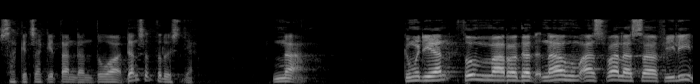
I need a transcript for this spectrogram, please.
sakit-sakitan dan tua dan seterusnya. Nah, Kemudian thumma radadnahum asfala safilin.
